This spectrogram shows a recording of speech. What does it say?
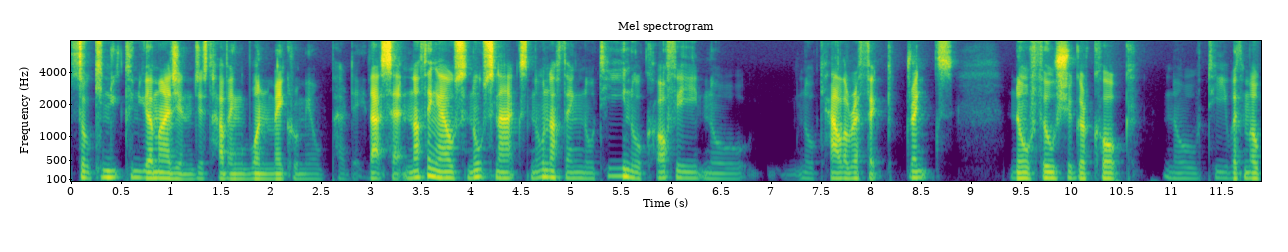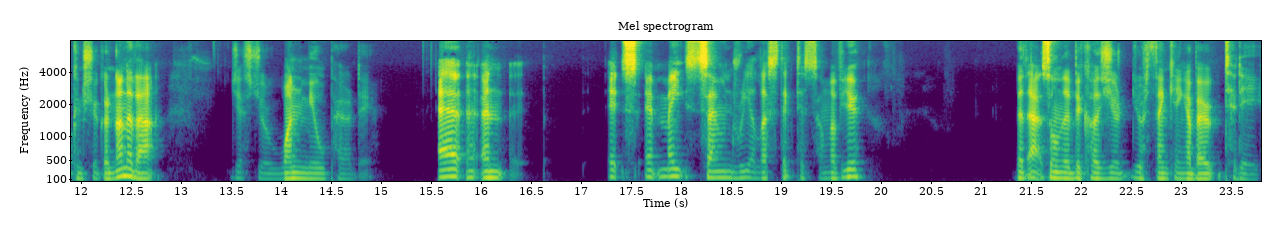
so can you can you imagine just having one micro meal per day? That's it. Nothing else. No snacks. No nothing. No tea. No coffee. No no calorific drinks. No full sugar coke. No tea with milk and sugar. None of that. Just your one meal per day. Uh, and it's it might sound realistic to some of you, but that's only because you're you're thinking about today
